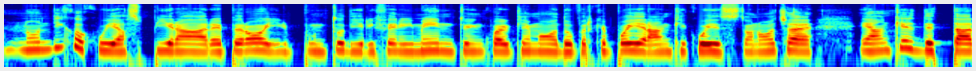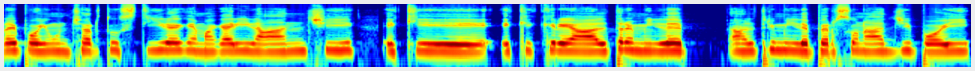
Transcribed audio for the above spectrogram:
non dico cui aspirare, però il punto di riferimento in qualche modo, perché poi era anche questo, no? Cioè, è anche il dettare poi un certo stile che magari lanci e che, e che crea altre mille, altri mille personaggi poi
